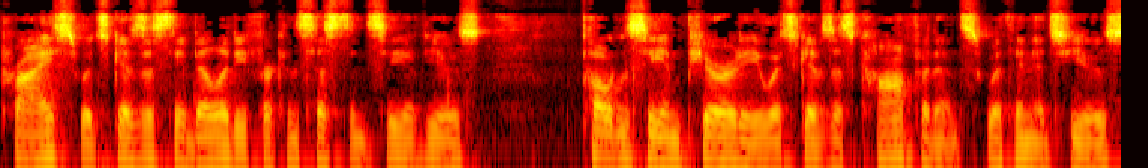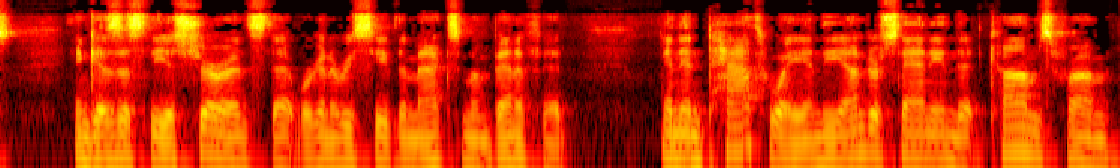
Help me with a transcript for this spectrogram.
price, which gives us the ability for consistency of use, potency and purity, which gives us confidence within its use, and gives us the assurance that we're going to receive the maximum benefit. And in pathway and the understanding that comes from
